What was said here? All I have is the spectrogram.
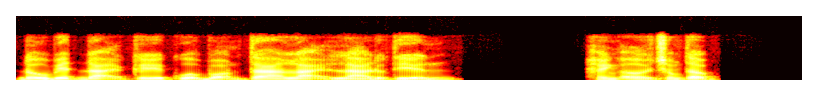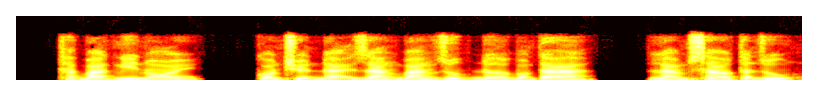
đâu biết đại kế của bọn ta lại là được tiến. Hành ở trong tập. Thác bạt nghi nói, còn chuyện đại giang bang giúp đỡ bọn ta, làm sao tận dụng.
